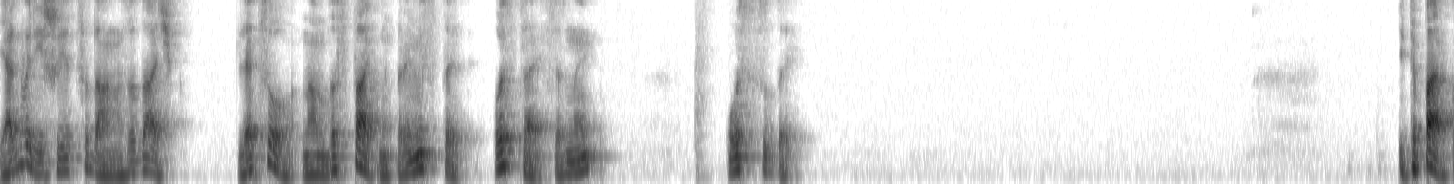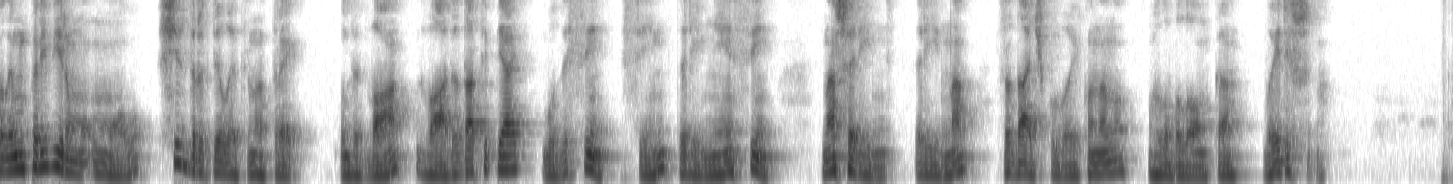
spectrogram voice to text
Як вирішується дана задачка? Для цього нам достатньо перемістити ось цей сірник ось сюди. І тепер, коли ми перевіримо умову, 6 розділити на 3 буде 2, 2 додати 5 буде 7. 7 дорівнює 7. Наша рівність рівна. Задачку виконано, головоломка вирішена.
